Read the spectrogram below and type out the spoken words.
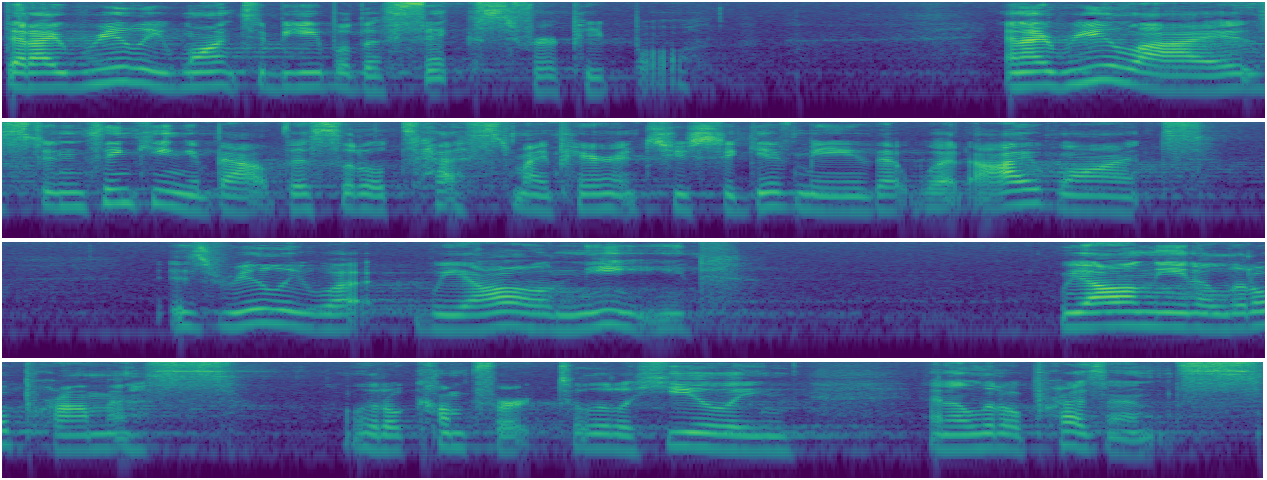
that I really want to be able to fix for people. And I realized in thinking about this little test my parents used to give me that what I want is really what we all need. We all need a little promise, a little comfort, a little healing, and a little presence.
